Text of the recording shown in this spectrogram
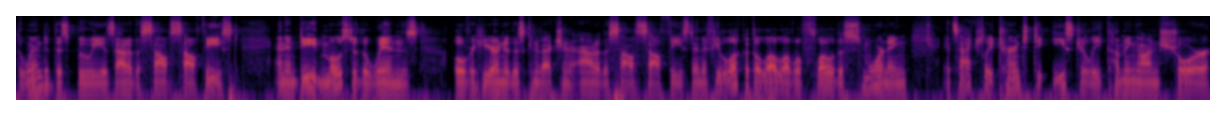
the wind at this buoy is out of the south-southeast, and indeed most of the winds over here under this convection are out of the south-southeast. And if you look at the low-level flow this morning, it's actually turned to easterly coming on shore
